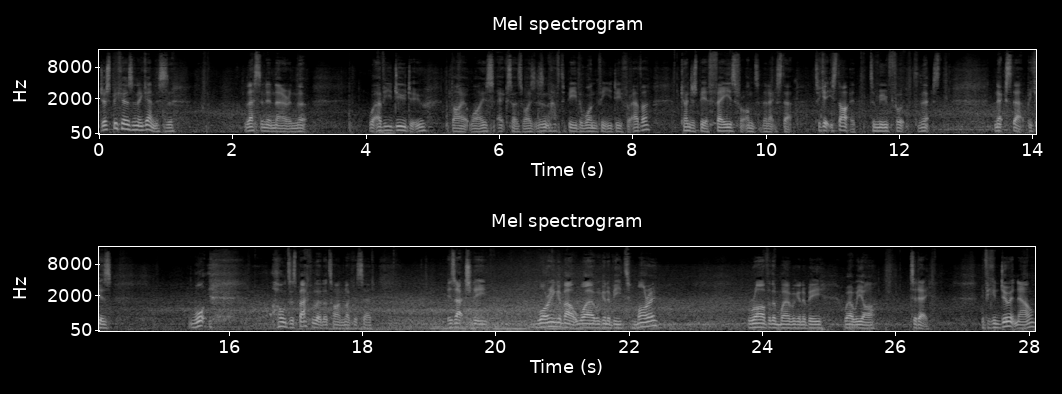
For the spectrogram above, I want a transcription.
just because, and again, this is a lesson in there in that whatever you do do, diet wise, exercise wise, it doesn't have to be the one thing you do forever. It can just be a phase for onto the next step to get you started, to move for to the next next step. Because what holds us back a lot of the time, like I said, is actually worrying about where we're going to be tomorrow rather than where we're going to be where we are today. If you can do it now,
